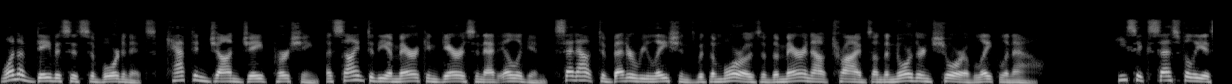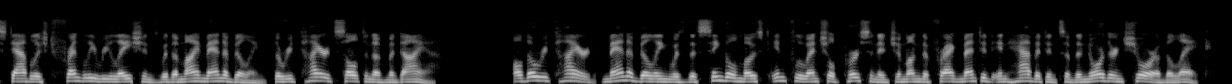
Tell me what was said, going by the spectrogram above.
One of Davis's subordinates, Captain John J. Pershing, assigned to the American garrison at Iligan, set out to better relations with the Moros of the Maranao tribes on the northern shore of Lake Lanao. He successfully established friendly relations with Amay Manabiling, the retired Sultan of Madaya. Although retired, Manabiling was the single most influential personage among the fragmented inhabitants of the northern shore of the lake.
